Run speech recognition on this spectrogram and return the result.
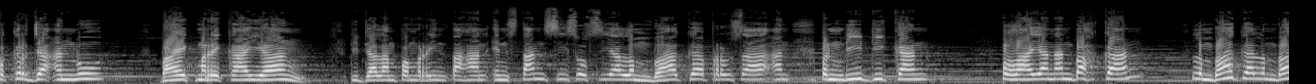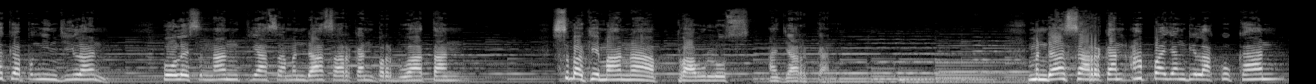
pekerjaan-Mu, baik mereka yang di dalam pemerintahan, instansi sosial, lembaga, perusahaan, pendidikan, pelayanan, bahkan lembaga-lembaga penginjilan boleh senantiasa mendasarkan perbuatan sebagaimana Paulus ajarkan. Mendasarkan apa yang dilakukan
